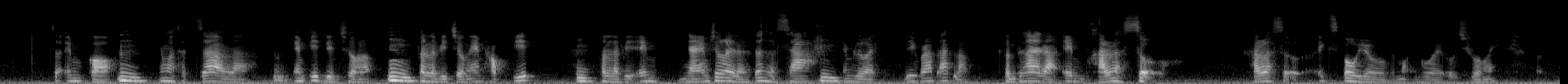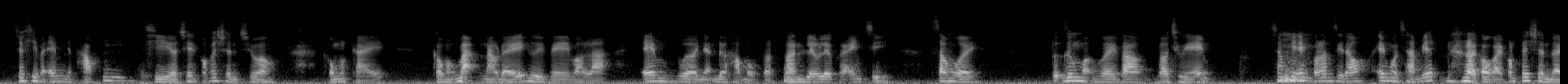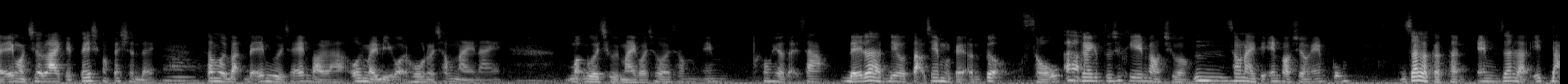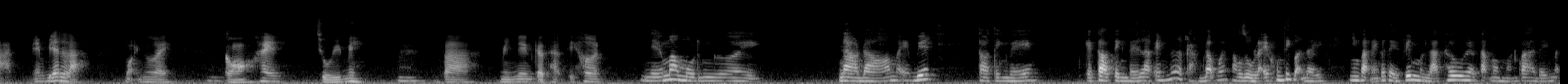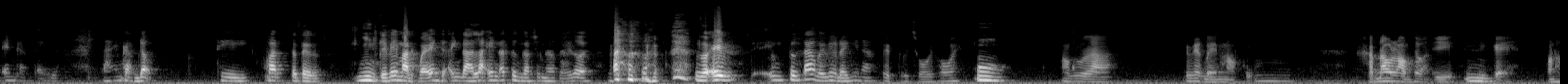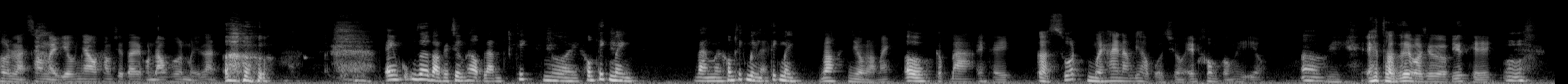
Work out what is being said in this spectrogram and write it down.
Dạ em có. Ừ. Nhưng mà thật ra là em ít đến trường lắm. Ừ. Phần là vì trường em học ít. Ừ. phần là vì em nhà em trước đây là rất là xa. Ừ. em lười đi grab đắt lắm. Phần thứ hai là em khá là sợ khá là sợ exposure với mọi người ở trường ấy trước khi mà em nhập học ừ thì ở trên confession trường có một cái có một bạn nào đấy gửi về bảo là em vừa nhận được học bổng toàn phần lêu lêu các anh chị xong rồi tự dưng mọi người vào vào chửi em trong khi Ừ. em có làm gì đâu em còn chả biết là có cái confession đấy em còn chưa like cái page confession đấy Ờ. xong rồi bạn bè em gửi cho em bảo là ôi mày bị gọi hồn ở trong này này mọi người chửi mày quá trời xong em không hiểu tại sao đấy là điều tạo cho em một cái ấn tượng xấu À. ngay từ trước khi em vào trường Ừ. sau này thì em vào trường em cũng rất là cẩn thận em rất là ít bạn em biết là mọi người Ừ. có hay chú ý mình Ừ. và mình nên cẩn thận thì hơn nếu mà một người nào đó mà em biết tỏ tình với em cái tỏ tình đấy là em rất là cảm động ấy mặc dù là em không thích bạn đấy nhưng bạn ấy có thể viết một lá thư hay tặng một món quà đấy mà em cảm thấy là, là em cảm động thì khoan từ từ nhìn cái vẻ mặt của em thì anh đoán là em đã từng gặp trường hợp đấy rồi rồi em em tương tác với việc đấy như nào phải từ chối thôi ừ. mặc dù là cái việc đấy nó cũng khá đau lòng cho bạn ý Ừ. thì kệ còn hơn là sau này yêu nhau xong chia tay còn đau hơn mấy lần em cũng rơi vào cái trường hợp là thích người không thích mình và người không thích mình lại thích mình vâng nhiều lắm anh ờ cấp 3 em thấy cả suốt 12 năm đi học ở trường em không có người yêu ờ vì em toàn rơi vào trường hợp như thế ừ.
